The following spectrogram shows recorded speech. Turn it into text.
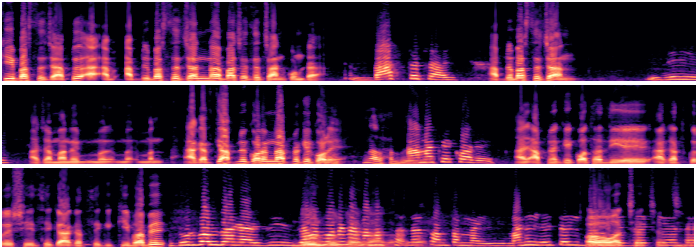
কে বাঁচতে চায়? আপনি আপনি বাঁচতে চান না বাঁচাতে চান? কোনটা? বাঁচতে চাই। আপনি বাঁচতে চান? আচ্ছা মানে আঘাত কি আপনি করেন না আপনাকে করে? না আলহামদুলিল্লাহ। আমাকে করে। আপনাকে কথা দিয়ে আঘাত করে সেই থেকে আঘাত থেকে কীভাবে? দুর্বল জায়গায় জি যেমন মনে করেন আমার ছেলে সন্তান নাই। মানে এইটাই ও, আচ্ছা, আচ্ছা, আচ্ছা।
